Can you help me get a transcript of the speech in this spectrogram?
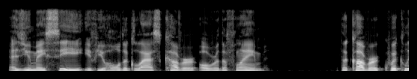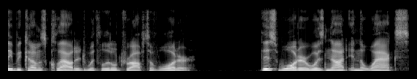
as you may see if you hold a glass cover over the flame. The cover quickly becomes clouded with little drops of water. This water was not in the wax,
